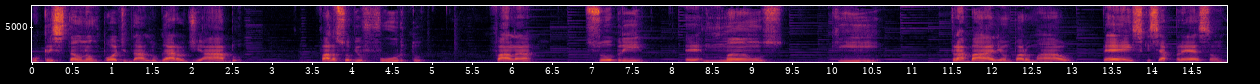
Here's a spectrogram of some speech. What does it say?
o cristão não pode dar lugar ao diabo, fala sobre o furto, fala sobre é, mãos que trabalham para o mal, pés que se apressam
